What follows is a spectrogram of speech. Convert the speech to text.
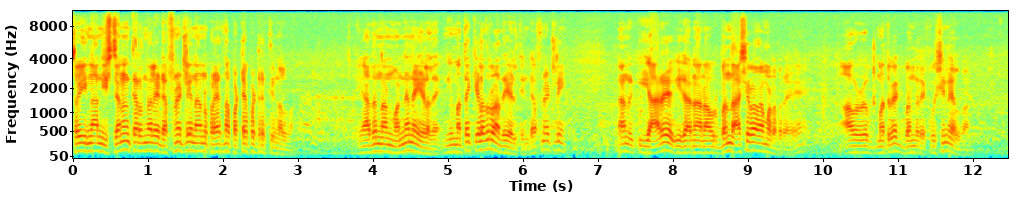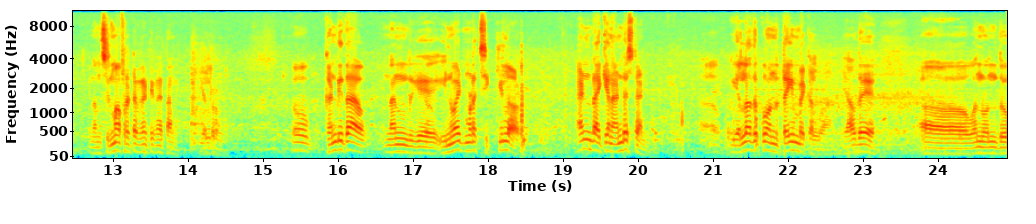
ಸೊ ಈಗ ನಾನು ಇಷ್ಟು ಕರೆದ ಮೇಲೆ ಡೆಫಿನೆಟ್ಲಿ ನಾನು ಪ್ರಯತ್ನ ಪಟ್ಟೆ ಪಟ್ಟಿರ್ತೀನಲ್ವ? ಅದನ್ನು ನಾನು ಮೊನ್ನೆನೇ ಹೇಳಿದೆ. ನೀವು ಮತ್ತೆ ಕೇಳಿದ್ರು ಅದೇ ಹೇಳ್ತೀನಿ. ಡೆಫಿನೆಟ್ಲಿ ನಾನು ಯಾರೇ, ಈಗ ನಾನು ಅವ್ರು ಬಂದು ಆಶೀರ್ವಾದ ಮಾಡಿದ್ರೆ ಅವ್ರ ಮದುವೆಗೆ ಬಂದರೆ ಖುಷಿನೇ ಅಲ್ವಾ? ನಮ್ಮ ಸಿನಿಮಾ ಫ್ರೆಟರ್ನಿಟಿನೇ ತಾನೆ ಎಲ್ಲರೂ ಖಂಡಿತ ನನಗೆ ಇನ್ವೈಟ್ ಮಾಡೋಕ್ಕೆ ಸಿಕ್ಕಿಲ್ಲ ಅವರು. ಆ್ಯಂಡ್ ಐ ಕ್ಯಾನ್ ಅಂಡರ್ಸ್ಟ್ಯಾಂಡ್ ಎಲ್ಲದಕ್ಕೂ ಒಂದು ಟೈಮ್ ಬೇಕಲ್ವಾ? ಯಾವುದೇ ಒಂದೊಂದು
